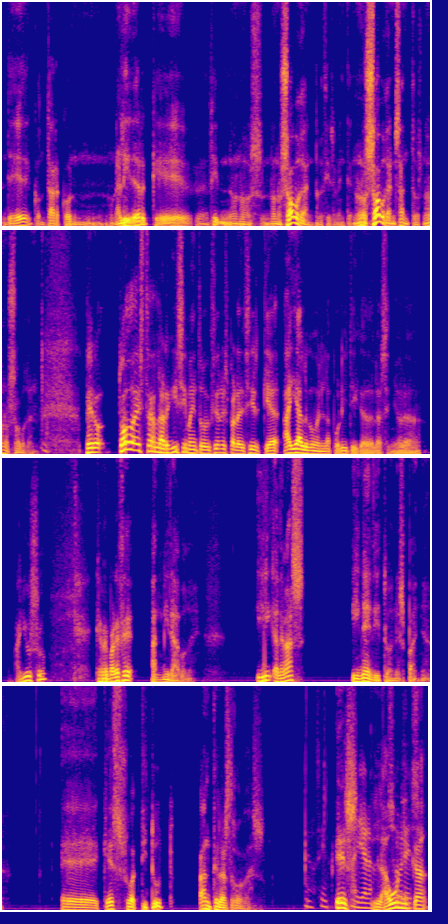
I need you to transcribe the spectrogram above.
de contar con una líder que, en fin, no nos, no nos sobran, precisamente. No nos sobran, santos, no nos sobran. Pero toda esta larguísima introducción es para decir que hay algo en la política de la señora Ayuso que me parece admirable y además inédito en España, eh, que es su actitud ante las drogas. Ah, es la única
